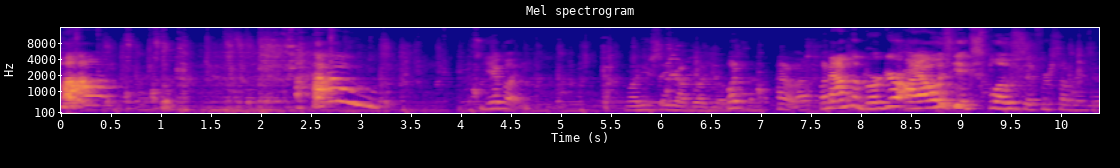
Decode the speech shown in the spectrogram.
Ah! yeah, buddy. Why do you say that, buddy? What? I don't know. When I'm the burger, I always get explosive for some reason.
